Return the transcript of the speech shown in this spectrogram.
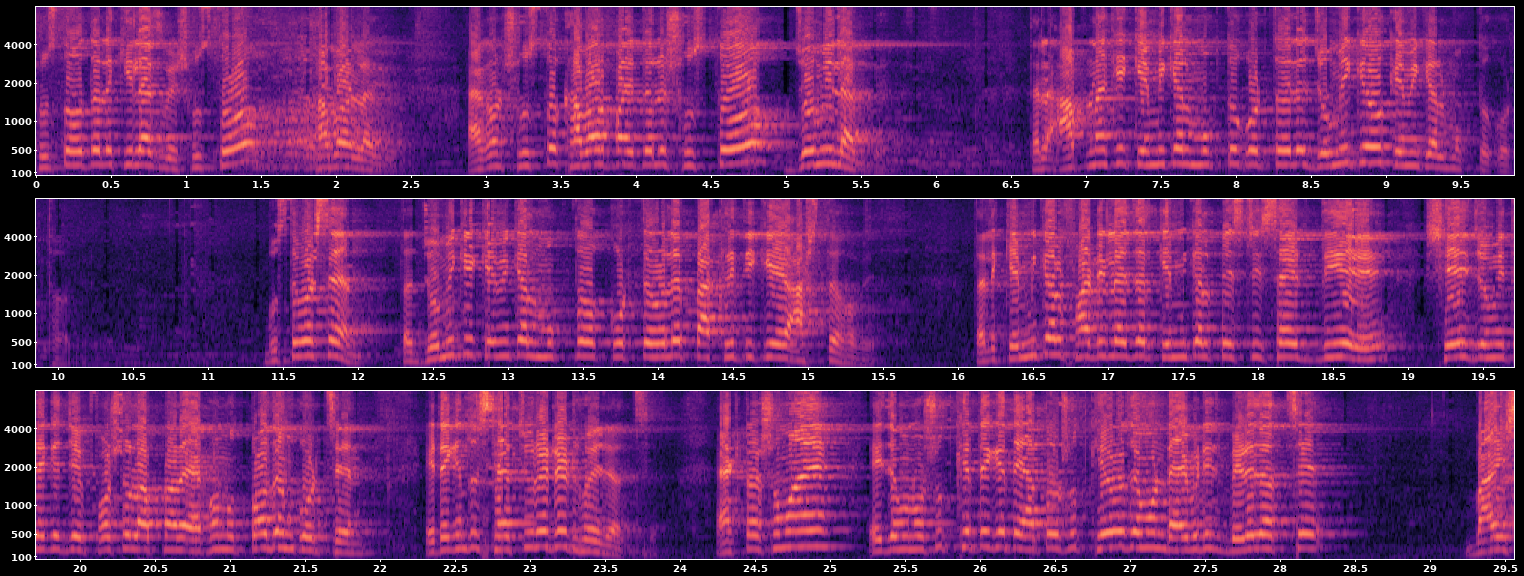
সুস্থ হতে হলে কি লাগবে? সুস্থ খাবার লাগবে। এখন সুস্থ খাবার পাইতে হলে সুস্থ জমি লাগবে। তাহলে আপনাকে কেমিক্যাল মুক্ত করতে হলে জমিকেও কেমিক্যাল মুক্ত করতে হবে। বুঝতে পারছেন? তা জমিকে কেমিক্যাল মুক্ত করতে হলে প্রাকৃতিকে আসতে হবে। তাহলে কেমিক্যাল ফার্টিলাইজার কেমিক্যাল পেস্টিসাইড দিয়ে সেই জমি থেকে যে ফসল আপনারা এখন উৎপাদন করছেন, এটা কিন্তু স্যাচুরেটেড হয়ে যাচ্ছে। একটা সময় এই যেমন ওষুধ খেতে খেতে এত ওষুধ খেয়েও যেমন ডায়াবেটিস বেড়ে যাচ্ছে, বাইশ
